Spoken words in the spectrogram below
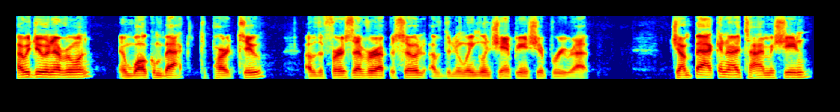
How we doing, everyone? And welcome back to part two of the first ever episode of the New England Championship rewrap. Jump back in our time machine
